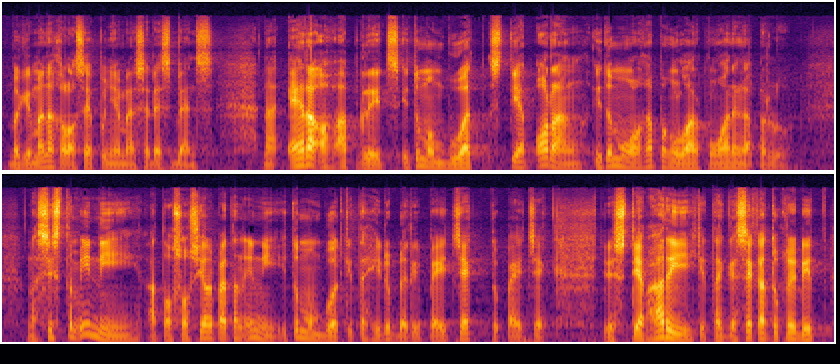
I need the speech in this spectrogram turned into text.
Bagaimana kalau saya punya Mercedes-Benz? Nah, era of upgrades itu membuat setiap orang itu mengeluarkan pengeluaran-pengeluaran yang nggak perlu. Nah, sistem ini atau social pattern ini itu membuat kita hidup dari paycheck to paycheck. Jadi setiap hari kita gesek kartu kredit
